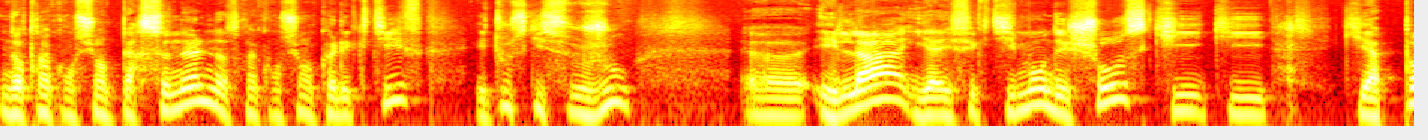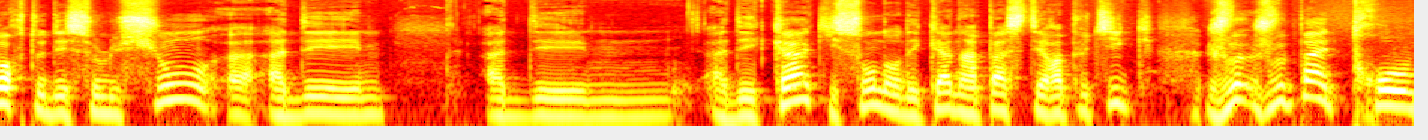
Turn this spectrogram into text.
notre inconscient personnel, notre inconscient collectif et tout ce qui se joue. Euh, et là, il y a effectivement des choses qui, qui apportent des solutions à, des, à, des, cas qui sont dans des cas d'impasse thérapeutique. Je ne veux, je veux pas être trop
